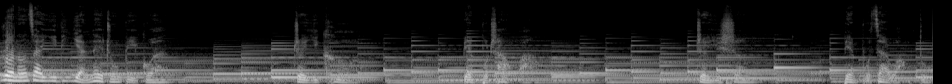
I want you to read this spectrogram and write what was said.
若能在一滴眼泪中闭关，这一刻便不怅惘，这一生便不再枉度。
